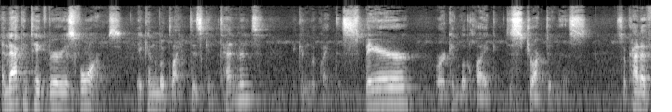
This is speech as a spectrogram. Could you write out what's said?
And that can take various forms. It can look like discontentment, it can look like despair, or it can look like destructiveness. So, kind of,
